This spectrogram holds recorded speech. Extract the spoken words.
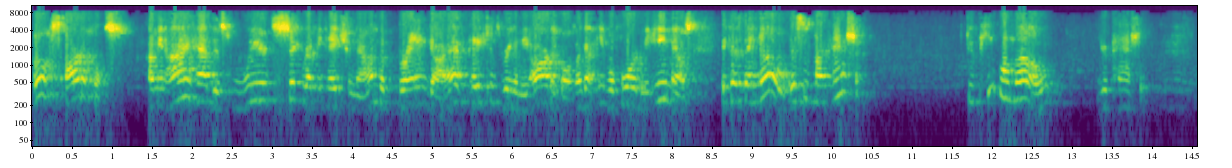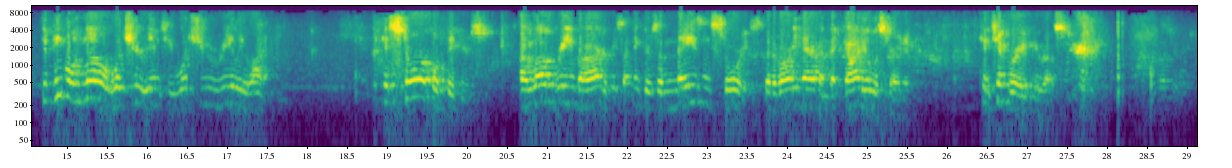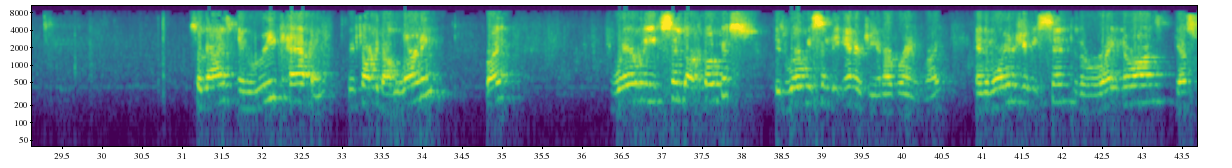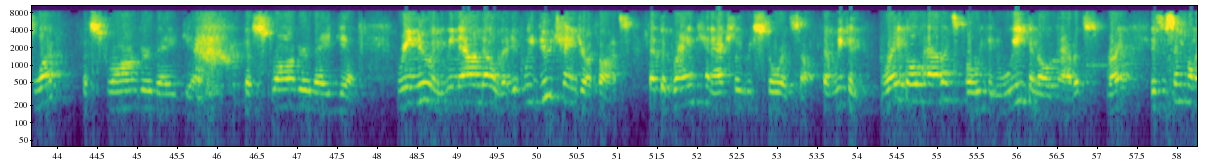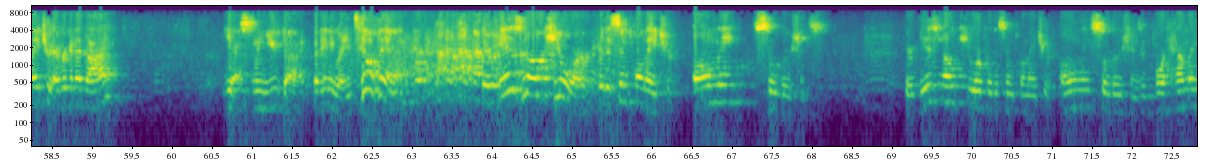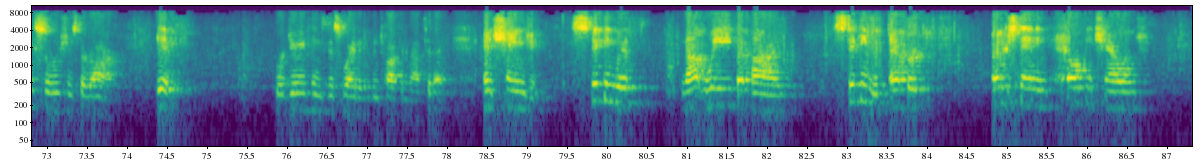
Books, articles. I mean, I have this weird, sick reputation now. I'm the brain guy. I have patients bringing me articles. I got people forwarding me emails because they know this is my passion. Do people know your passion? Do people know what you're into, what you really like? Historical figures. I love reading biographies. I think there's amazing stories that have already happened that God illustrated. Contemporary heroes. So guys, in recapping, we've talked about learning, right? Where we send our focus, is where we send the energy in our brain, right? And the more energy we send to the right neurons, guess what? The stronger they get. The stronger they get. Renewing, we now know that if we do change our thoughts, that the brain can actually restore itself. That we can break old habits or we can weaken old habits, right? Is the sinful nature ever going to die? Yes, when you die. But anyway, until then, there is no cure for the sinful nature. Only solutions. There is no cure for the sinful nature, only solutions. And boy, how many solutions there are if we're doing things this way that we've been talking about today. And changing. Sticking with, not we, but I. Sticking with effort, understanding healthy challenge,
